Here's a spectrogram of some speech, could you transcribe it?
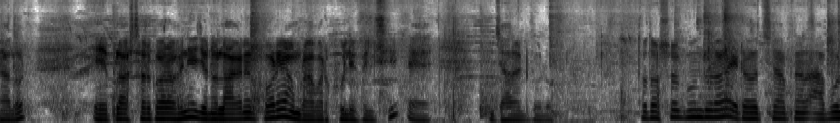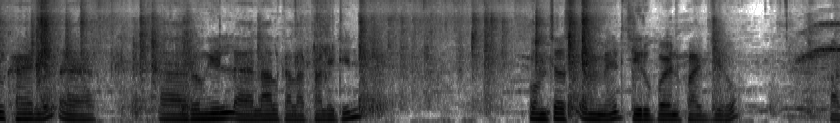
ঝালট। এই প্লাস্টার করা হয়নি এই জন্য লাগানোর পরে আমরা আবার খুলে ফেলছি এ, ঝালটগুলো। তো দর্শক বন্ধুরা, এটা হচ্ছে আপনার আবুল খায়ের রঙিল লাল কালার টালিটিন, পঞ্চাশ এম এর জিরো পয়েন্ট ফাইভ জিরো। আর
